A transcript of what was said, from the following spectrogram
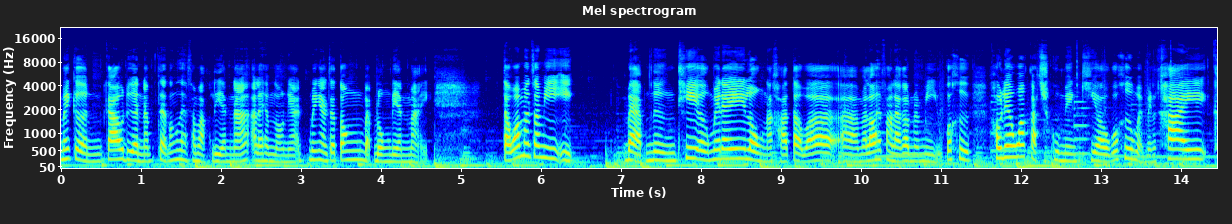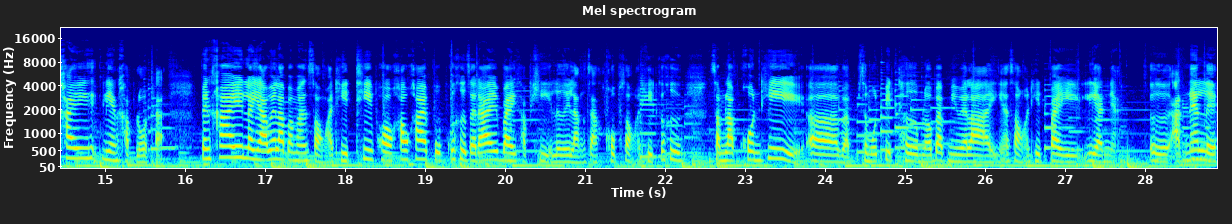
ไม่เกิน 9 เดือนนะแต่ต้องแต่สมัครเรียนนะ อะไรทำนองเนี้ย ไม่งั้นจะต้องแบบลงเรียนใหม่ แต่ว่ามันจะมีอีกแบบหนึ่งที่เอิงไม่ได้ลงนะคะ แต่ว่าามาเล่าให้ฟังแล้วกันมันมีอยู่ก็คือเขาเรียกว่ากัตชกูเมนเคียว ก็คือเหมือนเป็นค่ายค่ายเรียนขับรถอะเป็นค่ายระยะเวลาประมาณ 2 อาทิตย์ ที่พอเข้าค่ายปุ๊บก็คือจะได้ใบขับขี่เลยหลังจากครบ 2 อาทิตย์ก็คือสำหรับคนที่แบบสมมติปิดเทอมแล้วแบบมีเวลาอย่างเงี้ยสอาทิตย์ไปเรียนเนี่ย เอออัดแน่นเลย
